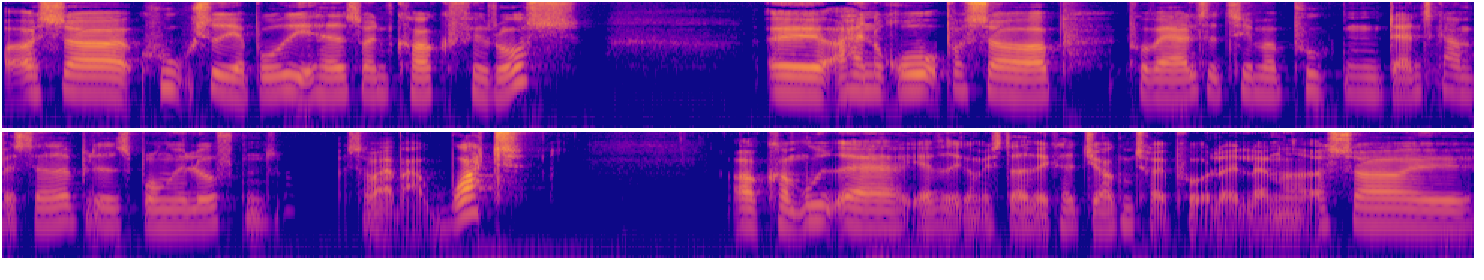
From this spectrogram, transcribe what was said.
Og så huset, jeg boede i, havde så en kok, Feroz. Øh, og han råber så op på værelset til mig, Puk, den danske ambassade er blevet sprunget i luften. Så var jeg bare, what? Og kom ud af, jeg ved ikke om jeg stadigvæk havde joggingtøj på eller et eller andet, og så øh,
